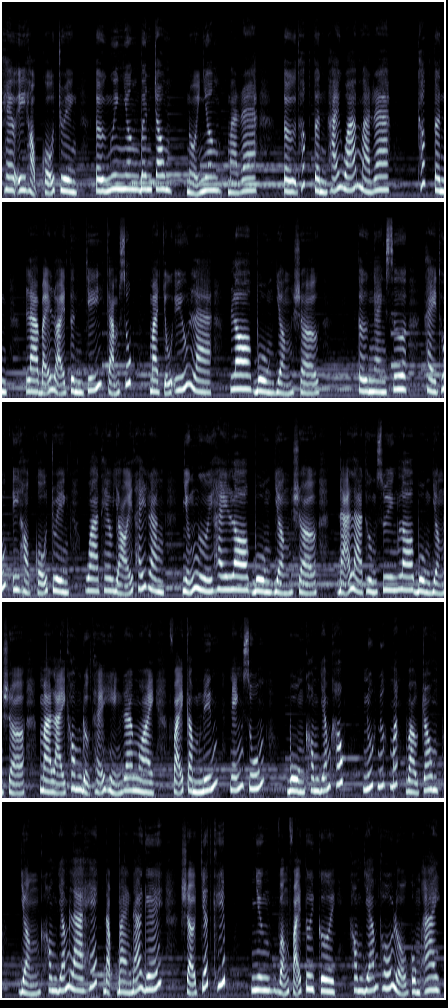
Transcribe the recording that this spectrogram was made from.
Theo y học cổ truyền, từ nguyên nhân bên trong, nội nhân mà ra, từ thất tình thái quá mà ra. Thất tình là bảy loại tình trí cảm xúc mà chủ yếu là lo, buồn, giận, sợ từ ngàn xưa, thầy thuốc y học cổ truyền qua theo dõi thấy rằng những người hay lo buồn, giận, sợ đã là thường xuyên lo buồn, giận, sợ mà lại không được thể hiện ra ngoài, phải cầm nín, nén xuống, buồn không dám khóc, nuốt nước mắt vào trong, giận không dám la hét, đập bàn đá ghế, sợ chết khiếp nhưng vẫn phải tươi cười, không dám thố lộ cùng ai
